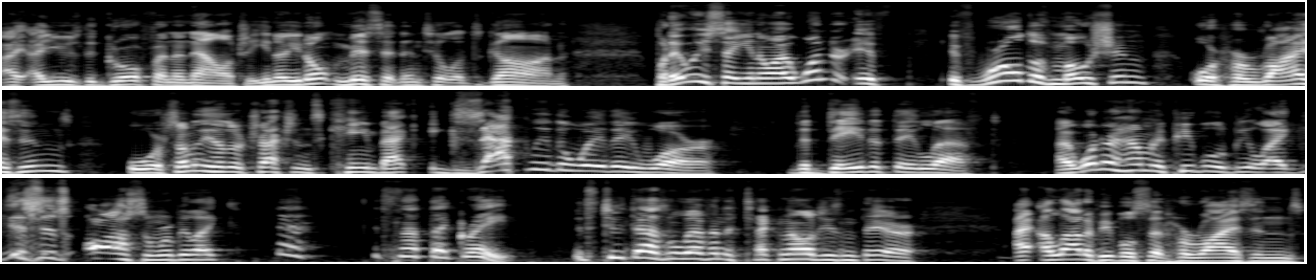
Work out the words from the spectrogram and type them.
I, I use the girlfriend analogy. You know, you don't miss it until it's gone. But I always say, you know, I wonder if if World of Motion or Horizons or some of these other attractions came back exactly the way they were the day that they left. I wonder how many people would be like, "This is awesome." We'd be like, "Eh, it's not that great. It's 2011. The technology isn't there." I, a lot of people said Horizons,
